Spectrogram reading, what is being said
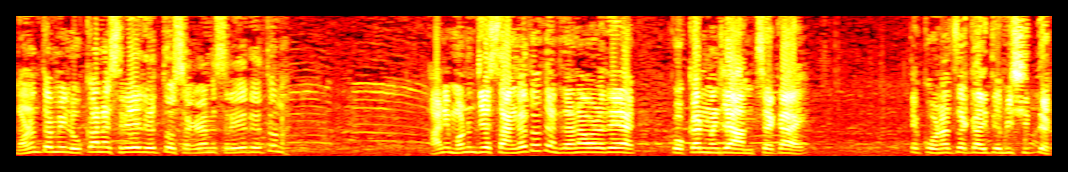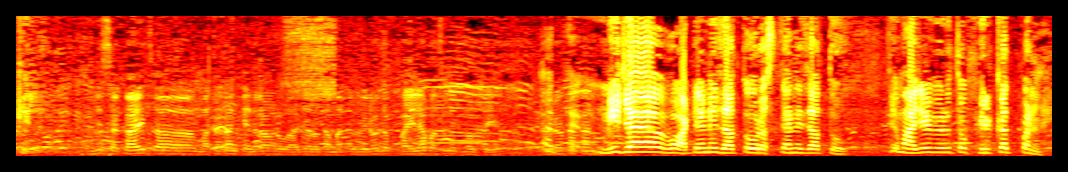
म्हणून तर मी लोकांना श्रेय देतो सगळ्यांना श्रेय देतो ना. आणि म्हणून जे सांगत होते ना त्यांना वाटत कोकण म्हणजे आमचं काय? ते कोणाचं काय ते मी सिद्ध केलं. तुम्ही सकाळीच मतदान केंद्रावर हजर होता. मात्र विरोधक पहिल्यापासूनच नव्हते. मी ज्या वाटेने जातो रस्त्याने जातो ते माझ्या विरुद्ध फिरकत पण नाही.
